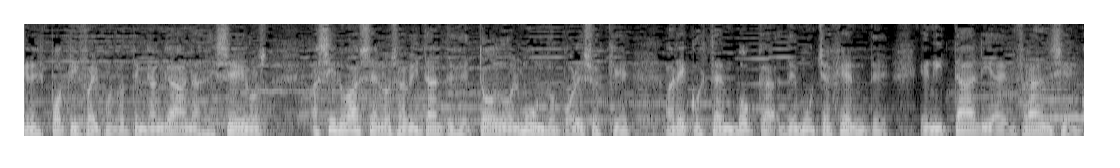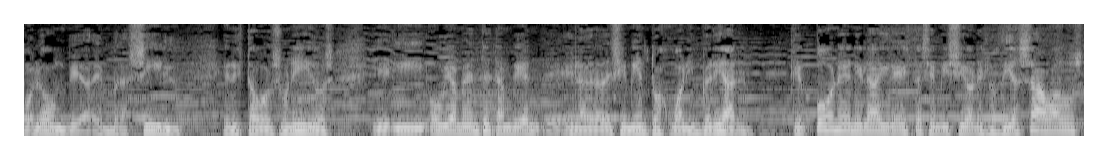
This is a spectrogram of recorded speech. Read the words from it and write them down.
en Spotify cuando tengan ganas, deseos. Así lo hacen los habitantes de todo el mundo, por eso es que Areco está en boca de mucha gente, en Italia, en Francia, en Colombia, en Brasil, en Estados Unidos, y, obviamente también eh, el agradecimiento a Juan Imperial, que pone en el aire estas emisiones los días sábados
